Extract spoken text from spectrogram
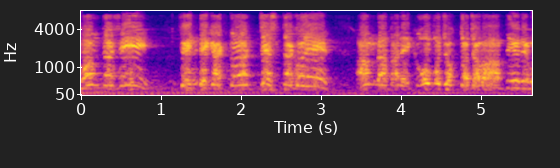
সন্ত্রাসী সিন্ডিকেট করার চেষ্টা করে, আমরা তাদেরকে উপযুক্ত জবাব দিয়ে দেব।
